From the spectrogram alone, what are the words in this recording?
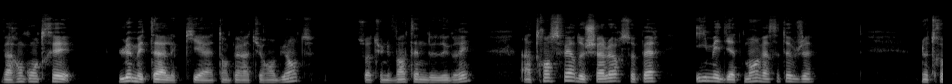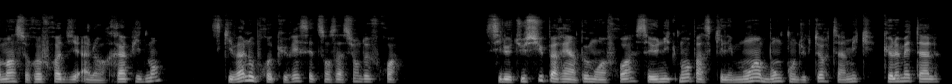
va rencontrer le métal qui est à température ambiante, soit une vingtaine de degrés, un transfert de chaleur s'opère immédiatement vers cet objet. Notre main se refroidit alors rapidement, ce qui va nous procurer cette sensation de froid. Si le tissu paraît un peu moins froid, c'est uniquement parce qu'il est moins bon conducteur thermique que le métal.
